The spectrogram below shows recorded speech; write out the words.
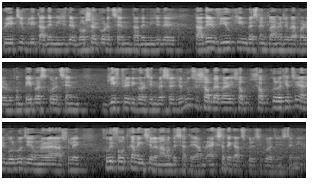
ক্রিয়েটিভলি তাদের নিজেদের ব্রোশার করেছেন, তাদের নিজেদের, তাদের ভিউ কি ইনভেস্টমেন্ট ক্লাইমেটের ব্যাপারে ওরকম পেপার্স করেছেন গিফট রেডি করেছেন ইনভেস্টারের জন্য। তো সব ব্যাপারে, সব, সবগুলো ক্ষেত্রে আমি বলব যে ওনারা আসলে খুবই ফোর্থকামিং ছিলেন আমাদের সাথে। আমরা একসাথে কাজ করেছি পুরো জিনিসটা নিয়ে।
